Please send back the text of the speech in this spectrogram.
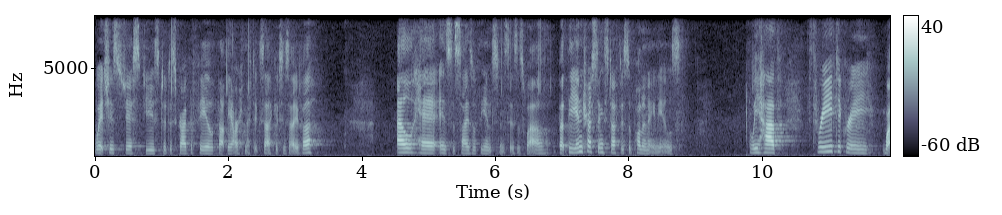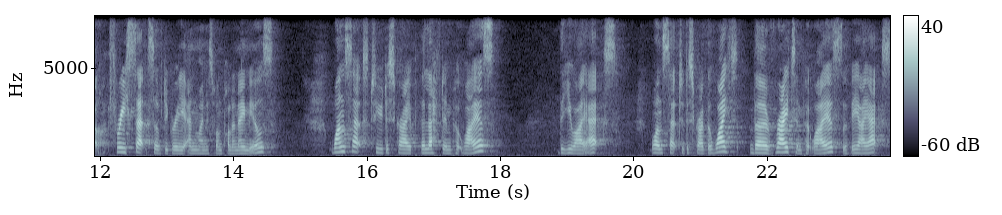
which is just used to describe the field that the arithmetic circuit is over. L here is the size of the instances as well, but the interesting stuff is the polynomials. We have three degree, well, three sets of degree n minus one polynomials, one set to describe the left input wires, the UIX, one set to describe the, white, the right input wires, the VIX,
